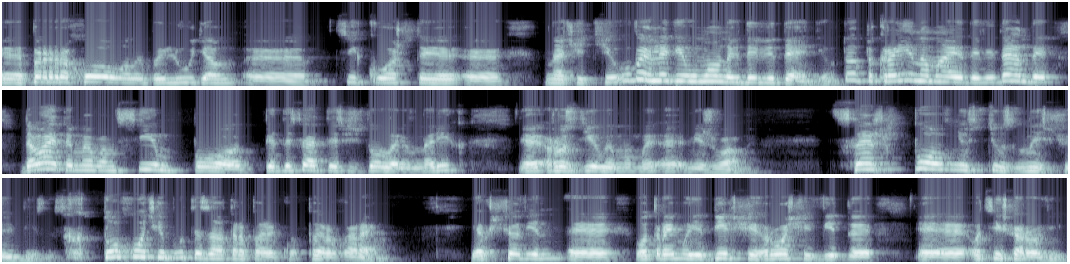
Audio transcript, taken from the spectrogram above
е, перераховували би людям е, ці кошти, значить, у вигляді умовних дивідендів. Тобто країна має дивіденди. Давайте ми вам всім по 50 тисяч доларів на рік розділимо між вами. Це ж повністю знищує бізнес. Хто хоче бути завтра перукарем, якщо він е, отримує більші гроші від е, е, оці шарові?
